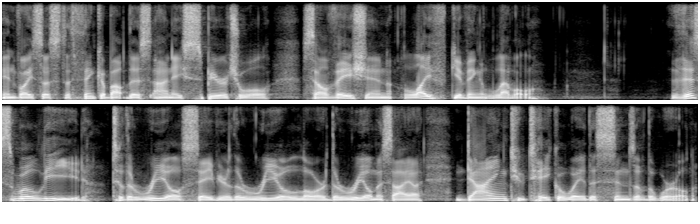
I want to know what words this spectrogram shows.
invites us to think about this on a spiritual, salvation, life giving level. This will lead to the real Savior, the real Lord, the real Messiah, dying to take away the sins of the world.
